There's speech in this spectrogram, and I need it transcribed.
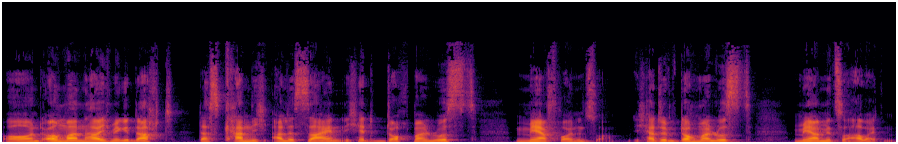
Und irgendwann habe ich mir gedacht, das kann nicht alles sein. Ich hätte doch mal Lust, mehr Freunde zu haben. Ich hatte doch mal Lust, mehr an mir zu arbeiten.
